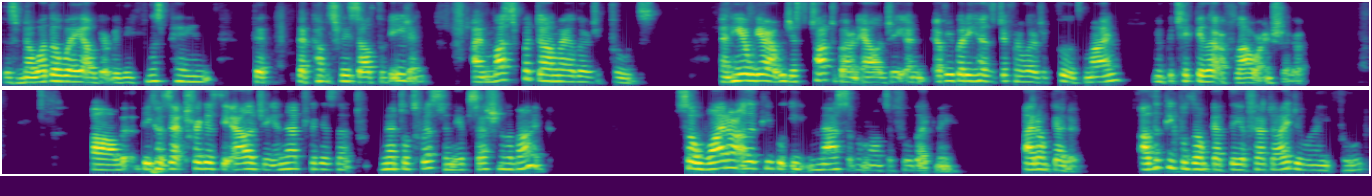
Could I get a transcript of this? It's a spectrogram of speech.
There's no other way I'll get relief from this pain that, that comes as a result of eating. I must put down my allergic foods. And here we are, we just talked about an allergy, and everybody has different allergic foods. Mine, in particular, are flour and sugar. Um, because that triggers the allergy and that triggers that t- mental twist and the obsession of the mind. So why don't other people eat massive amounts of food like me? I don't get it. Other people don't get the effect I do when I eat food.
